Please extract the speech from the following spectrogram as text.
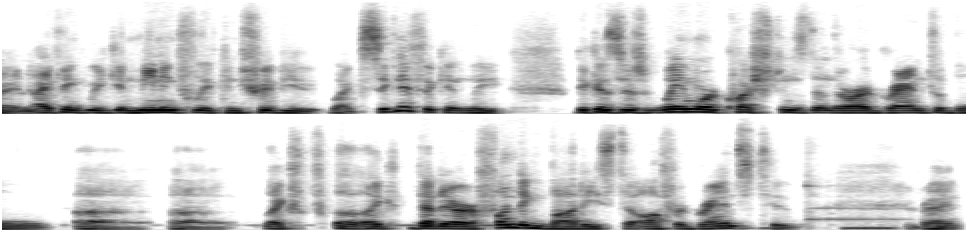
right mm-hmm. i think we can meaningfully contribute like significantly because there's way more questions than there are grantable uh, uh, like uh, like that there are funding bodies to offer grants to mm-hmm. right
